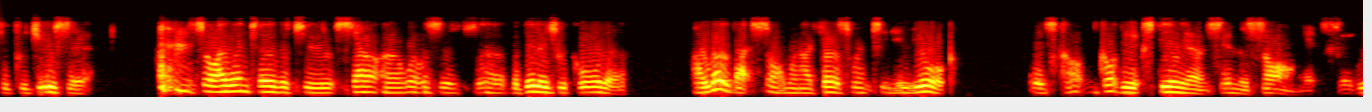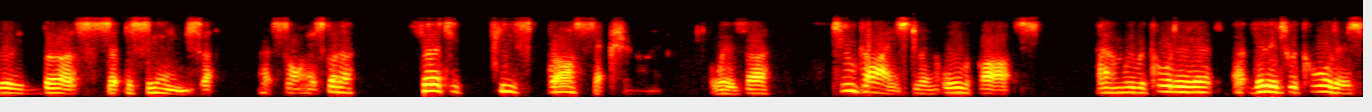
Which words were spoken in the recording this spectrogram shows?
to produce it, so I went over to uh, what was it, uh, the Village Recorder. I wrote that song when I first went to New York. It's got got the experience in the song. It's it really bursts at the seams. That, that song. It's got a thirty piece brass section on it with uh, two guys doing all the parts, and we recorded it at Village Recorders.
